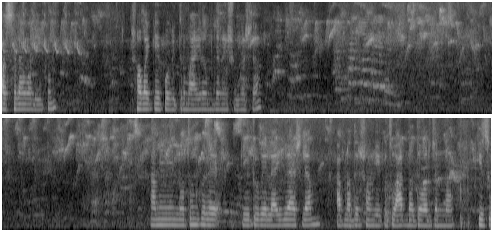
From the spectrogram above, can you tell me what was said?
আসসালামু আলাইকুম সবাইকে পবিত্র মায়ের রমজানের শুভেচ্ছা। আমি নতুন করে ইউটিউবে লাইভে আসলাম। আপনাদের সঙ্গে কিছু আড্ডা দেওয়ার জন্য, কিছু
